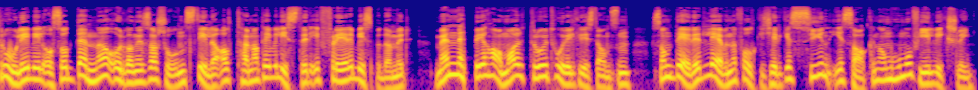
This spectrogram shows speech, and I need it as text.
Trolig vil også denne organisasjonen stille alternative lister i flere bispedømmer, men neppe i Hamar, tror Toril Kristiansen, som deler Levende folkekirkes syn i saken om homofil vigsling.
